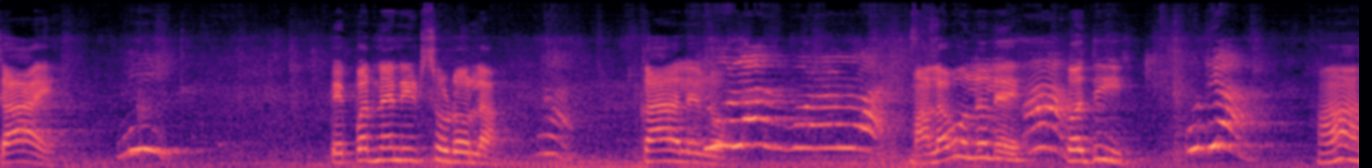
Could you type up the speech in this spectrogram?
काय? पेपर नाही नीट सोडवला. काय आलेलो? मला बोलवले. कधी? हा.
